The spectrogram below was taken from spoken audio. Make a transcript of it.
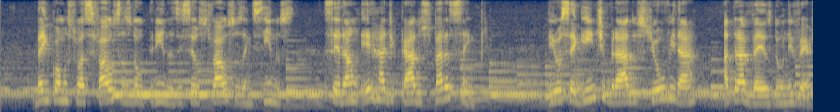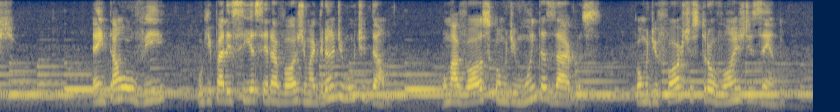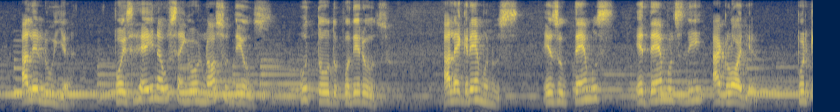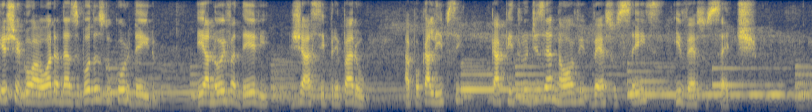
bem como suas falsas doutrinas e seus falsos ensinos, serão erradicados para sempre. E o seguinte brado se ouvirá através do universo. Então ouvi o que parecia ser a voz de uma grande multidão, uma voz como de muitas águas, como de fortes trovões, dizendo: Aleluia! Pois reina o Senhor nosso Deus, o Todo-Poderoso. Alegremo-nos, exultemos e demos-lhe a glória, porque chegou a hora das bodas do Cordeiro e a noiva dele já se preparou. Apocalipse, capítulo 19, versos 6 e verso 7.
